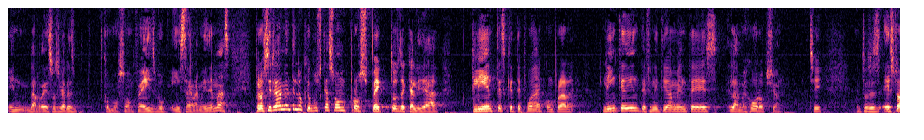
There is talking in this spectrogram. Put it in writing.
en las redes sociales como son Facebook, Instagram y demás. Pero si realmente lo que buscas son prospectos de calidad, clientes que te puedan comprar, LinkedIn definitivamente es la mejor opción. ¿sí? Entonces, esto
